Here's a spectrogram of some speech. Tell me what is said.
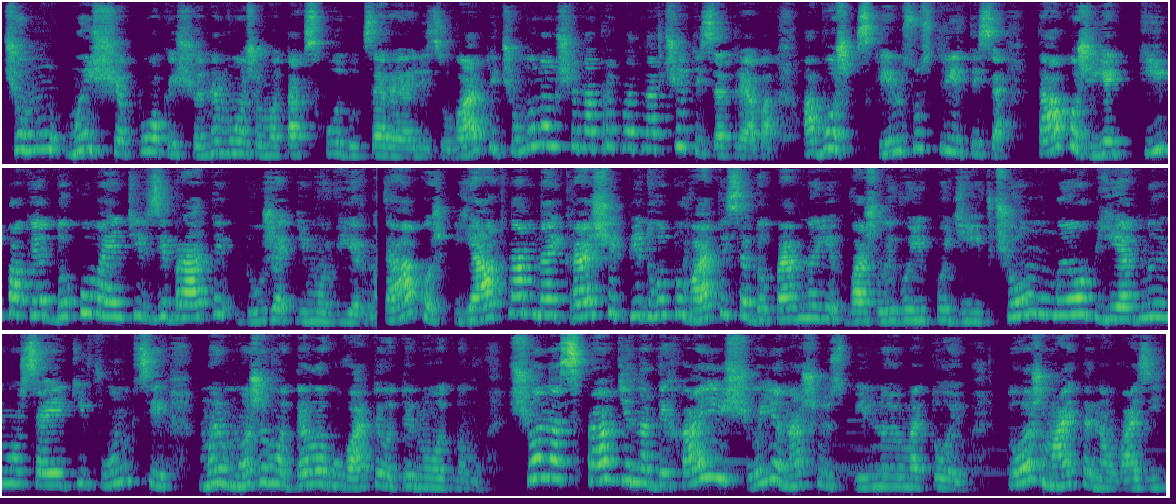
чому ми ще поки що не можемо так сходу це реалізувати, чому нам ще, наприклад, навчитися треба, або ж з ким зустрітися. Також який пакет документів зібрати дуже імовірно. Також як нам найкраще підготуватися до певної важливої події, в чому ми об'єднуємося, які функції ми можемо делегувати один одному, що нас справді надихає, і що є нашою спільною метою. Тож майте на увазі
